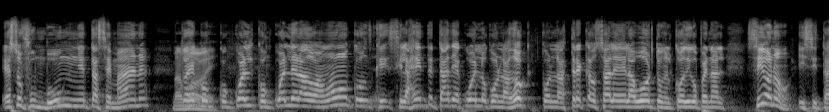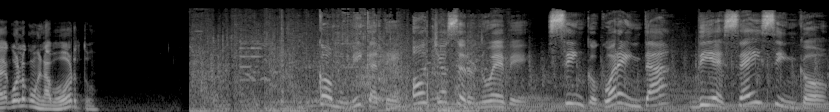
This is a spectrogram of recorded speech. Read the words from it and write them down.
Eso fue un boom en esta semana. Vamos Entonces, ¿con, cuál, ¿con cuál de las dos vamos? Con que si la gente está de acuerdo con las dos, con las tres causales del aborto en el Código Penal, ¿sí o no? Y si está de acuerdo con el aborto. Comunícate 809-540-1065.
